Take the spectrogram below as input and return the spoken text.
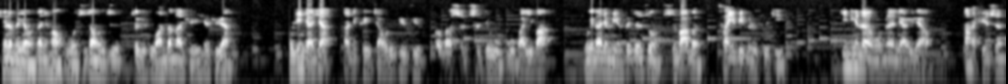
亲爱的朋友大家好，我是张维之，这里是王庄大学营销学院。首先讲一下，大家可以加我的 QQ 二八四四九五五八一八，我给大家免费赠送十八本创业必备的书籍。今天呢，我们来聊一聊大学生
